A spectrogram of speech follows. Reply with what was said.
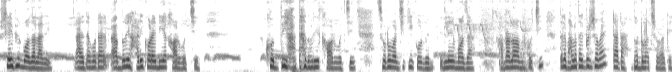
সেই ফির মজা লাগে। আর দেখো, ওটা আর ধরি হাঁড়ি কড়াই নিয়ে খাওয়ার হচ্ছে। খদ্দি হাতা ধরিয়ে খাওয়ার হচ্ছে। ছোটো মানুষ কী করবেন? এলে মজা। আমরা এমন করছি। তাহলে ভালো থাকবেন সবাই। টাটা। ধন্যবাদ সবাইকে।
